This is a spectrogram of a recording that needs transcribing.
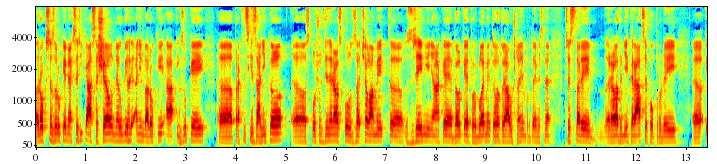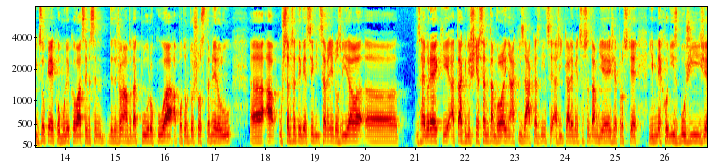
rok se s rokem, jak se říká, sešel, neuběhly ani dva roky a XOK uh, prakticky zanikl. Uh, společnost General Sport začala mít zřejmě nějaké velké problémy, tohoto já už nevím, protože my jsme přestali relativně krátce po prodeji XOK komunikovat, si myslím, vydrželo nám to tak půl roku a, a potom to šlo strmě dolů a už jsem se ty věci víceméně dozvídal z Hebrejky a tak, když mě sem tam volali nějaký zákazníci a říkali mi, co se tam děje, že prostě jim nechodí zboží, že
